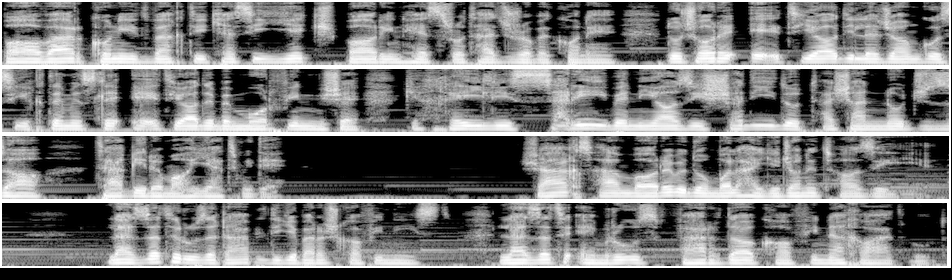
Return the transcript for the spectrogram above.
باور کنید وقتی کسی یک بار این حس رو تجربه کنه دچار اعتیادی لجام گسیخته مثل اعتیاد به مورفین میشه که خیلی سریع به نیازی شدید و تشنجزا تغییر ماهیت میده. شخص همواره به دنبال هیجان تازه‌ایه. لذت روز قبل دیگه براش کافی نیست. لذت امروز فردا کافی نخواهد بود.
